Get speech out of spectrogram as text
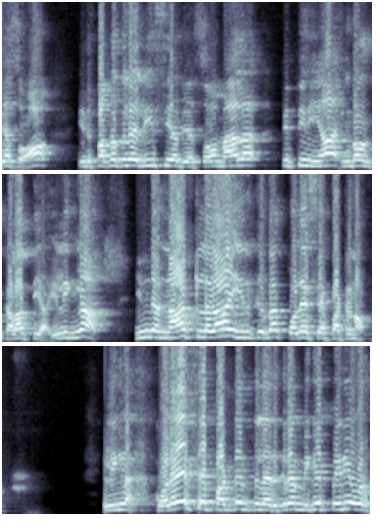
தேசம் இது பக்கத்துல லீசியா தேசம் மேல பித்தினியா இங்க கலாத்தியா இல்லைங்களா? இந்த நாட்டுலதான் இருக்கிறதா கொலேசே பட்டணம். இல்லைங்களா? கொலேசே பட்டணத்துல இருக்கிற மிகப்பெரிய ஒரு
